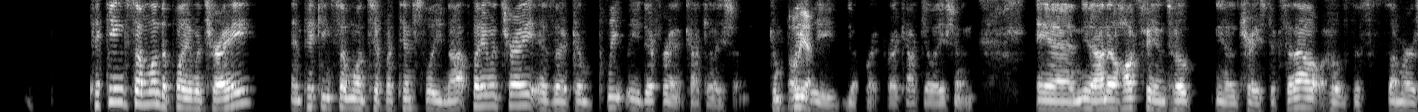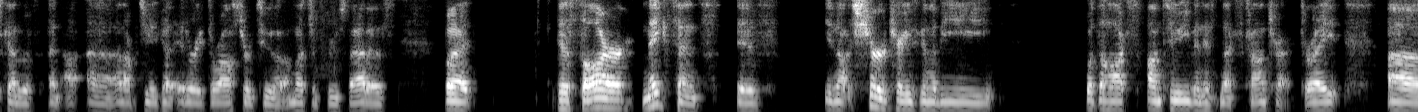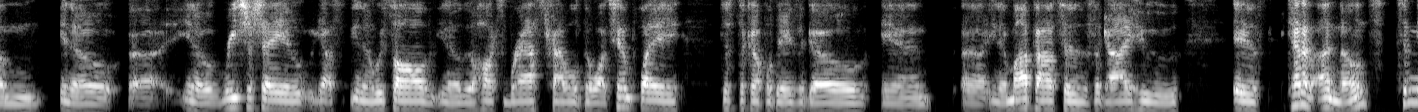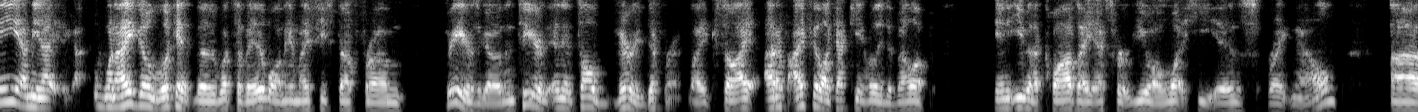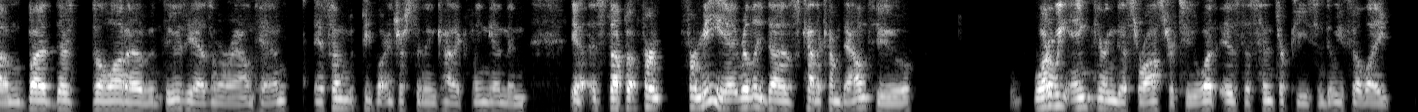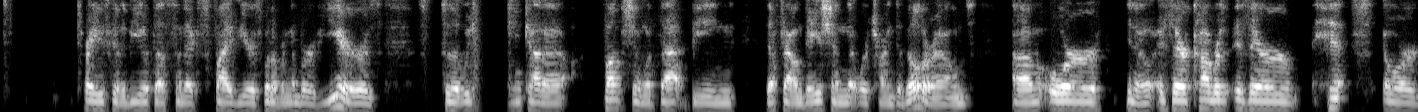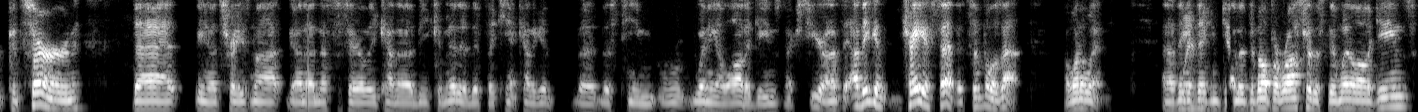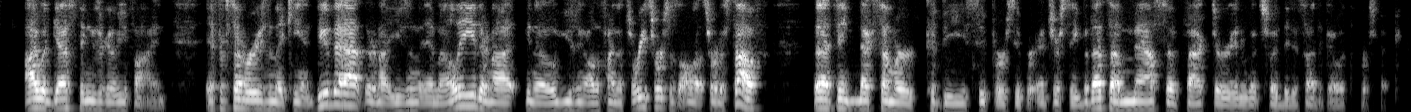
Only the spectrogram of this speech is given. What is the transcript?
picking someone to play with Trae and picking someone to potentially not play with Trae is a completely different calculation. Completely oh, yeah. different right, calculation. And you know, I know Hawks fans hope you know Trae sticks it out. Hopes this summer is kind of an, uh, an opportunity to kind of iterate the roster to a much improved status. But does Sarr makes sense if you're not sure Trae's going to be with the Hawks onto even his next contract, right? Um, you know, uh, you know, Risacher, we got, you know, we saw, you know, the Hawks brass traveled to watch him play just a couple days ago. And, uh, you know, Matas is a guy who is kind of unknown to me. I mean, I, when I go look at the, what's available on him, I see stuff from three years ago and then two years, and it's all very different. Like, so I, I, I feel like I can't really develop any, even a quasi expert view on what he is right now. Um, but there's a lot of enthusiasm around him, and some people are interested in kind of clinging and you know and stuff. But for for me, it really does kind of come down to what are we anchoring this roster to? What is the centerpiece, and do we feel like Trae is going to be with us the next five years, whatever number of years, so that we can kind of function with that being the foundation that we're trying to build around, um, or you know, is there converse, is there hints or concern that you know Trae's not going to necessarily kind of be committed if they can't kind of get the, this team winning a lot of games next year. And I, th- I think Trae has said it's simple as that. I want to win, and I think win. if they can kind of develop a roster that's going to win a lot of games, I would guess things are going to be fine. If for some reason they can't do that, they're not using the MLE, they're not you know using all the financial resources, all that sort of stuff. Then I think next summer could be super super interesting. But that's a massive factor in which way they decide to go with the first pick.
